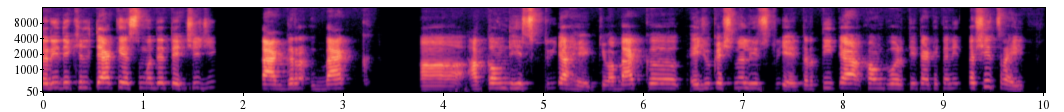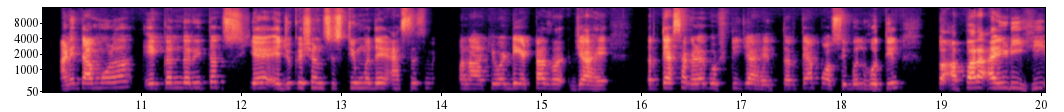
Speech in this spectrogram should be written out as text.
तरी देखील त्या केसमध्ये त्याची जी बॅकग्रा बॅक अकाउंट हिस्ट्री आहे किंवा बॅक एज्युकेशनल हिस्ट्री आहे तर ती त्या अकाउंट वरती त्या ठिकाणी तशीच राहील. आणि त्यामुळं एकंदरीतच हे एज्युकेशन सिस्टीममध्ये असेसमेंट म्हणा किंवा डेटा जे आहे तर त्या सगळ्या गोष्टी ज्या आहेत तर त्या पॉसिबल होतील. तर अपार आय डी ही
